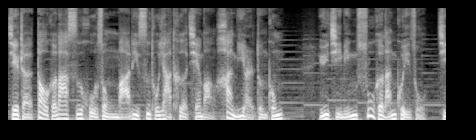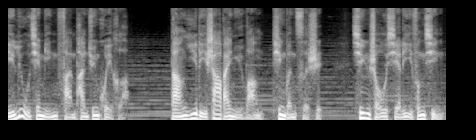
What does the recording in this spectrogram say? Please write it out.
接着，道格拉斯护送玛丽斯图亚特前往汉密尔顿宫，与几名苏格兰贵族及六千名反叛军会合。当伊丽莎白女王听闻此事，亲手写了一封信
